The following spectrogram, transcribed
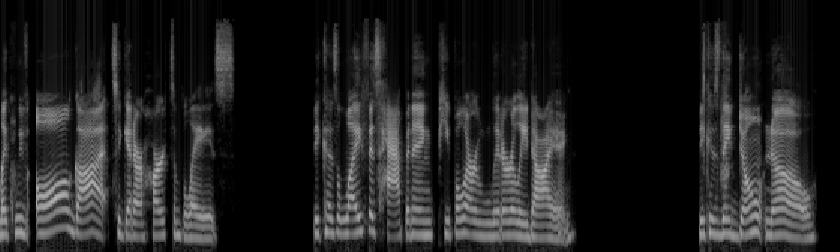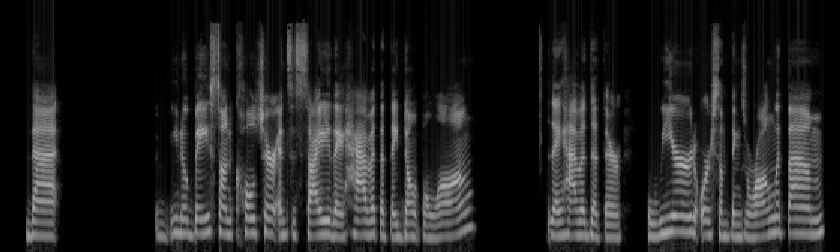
Like we've all got to get our hearts ablaze because life is happening. People are literally dying because they don't know that you know based on culture and society they have it that they don't belong they have it that they're weird or something's wrong with them,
